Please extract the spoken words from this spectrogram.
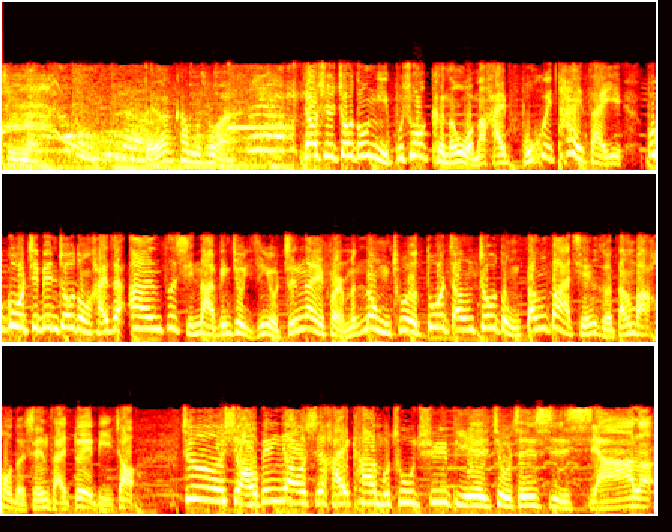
斤了。对，但看不出来。要是周董你不说，可能我们还不会太在意。不过这边周董还在暗暗自喜，那边就已经有真爱粉们弄出了多张周董当爸前和当爸后的身材对比照。这小编要是还看不出区别，就真是瞎了。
